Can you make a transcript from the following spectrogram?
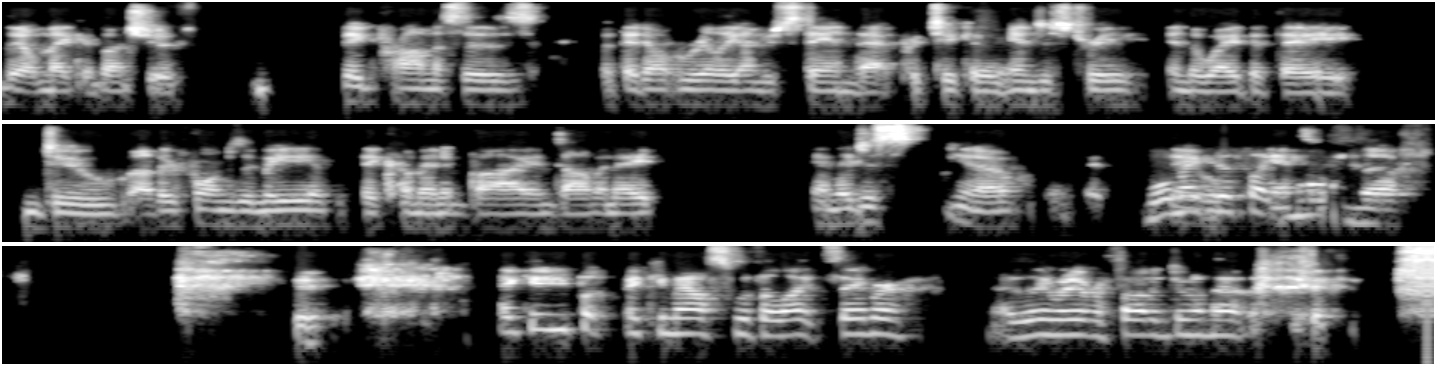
they'll make a bunch of big promises, but they don't really understand that particular industry in the way that they do other forms of media that they come in and buy and dominate. And they just, you know, we'll make this like stuff. hey, can you put Mickey Mouse with a lightsaber? Has anyone ever thought of doing that?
